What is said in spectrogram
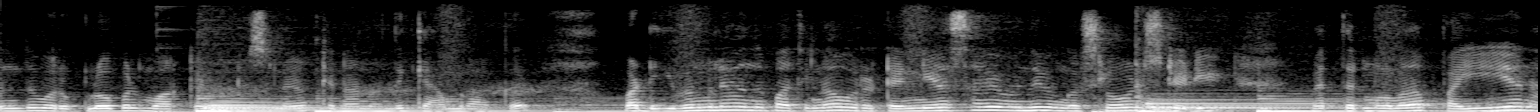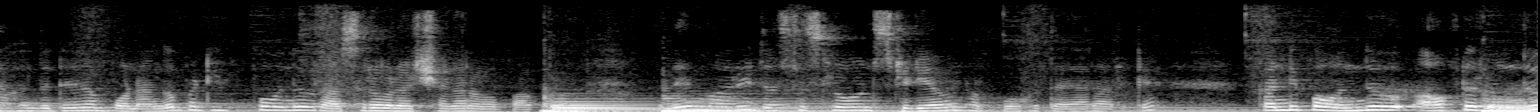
வந்து ஒரு குளோபல் மார்க்கெட் அப்படின்னு சொன்னாங்க கெனான் வந்து கேமராக்கு பட் இவங்களே வந்து பார்த்திங்கன்னா ஒரு டென் இயர்ஸாகவே வந்து இவங்க ஸ்லோ அண்ட் ஸ்டடி மெத்தட் மூலமாக தான் பையன் நகர்ந்துட்டு தான் போனாங்க. பட் இப்போ வந்து ஒரு அசுர வளர்ச்சியாக தான் நம்ம பார்க்குறோம். அதே மாதிரி ஜஸ்ட் ஸ்லோ அண்ட் ஸ்டடியாகவே நான் போக தயாராக இருக்கேன். கண்டிப்பாக வந்து ஆஃப்டர் வந்து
